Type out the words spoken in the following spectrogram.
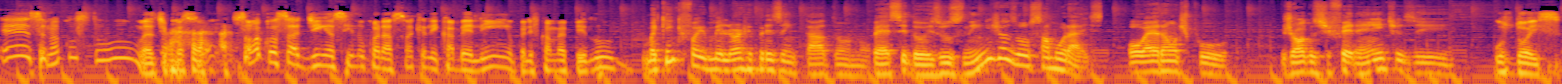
É, você não acostuma. Tipo, é só, só uma coçadinha assim no coração, aquele cabelinho pra ele ficar mais peludo. Mas quem que foi melhor representado no PS2? Os ninjas ou os samurais? Ou eram, tipo, jogos diferentes e. Os dois.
